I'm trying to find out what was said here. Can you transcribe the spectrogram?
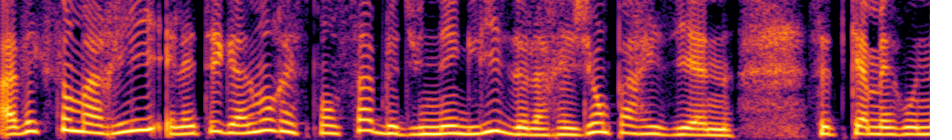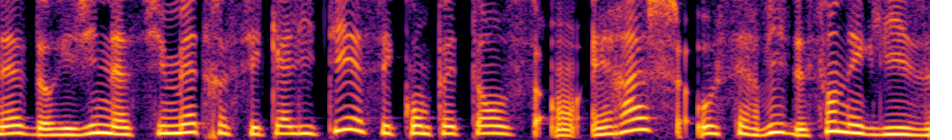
Avec son mari, elle est également responsable d'une église de la région parisienne. Cette Camerounaise d'origine a su mettre ses qualités et ses compétences en RH au service de son église.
